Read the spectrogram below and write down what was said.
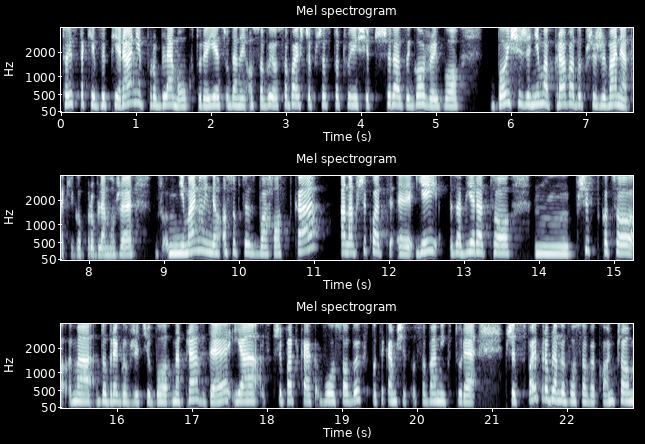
to jest takie wypieranie problemu, który jest u danej osoby i osoba jeszcze przez to czuje się trzy razy gorzej, bo boi się, że nie ma prawa do przeżywania takiego problemu, że w mniemaniu innych osób to jest błahostka, a na przykład e, jej zabiera to mm, wszystko, co ma dobrego w życiu, bo naprawdę ja w przypadkach włosowych spotykam się z osobami, które przez swoje problemy włosowe kończą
